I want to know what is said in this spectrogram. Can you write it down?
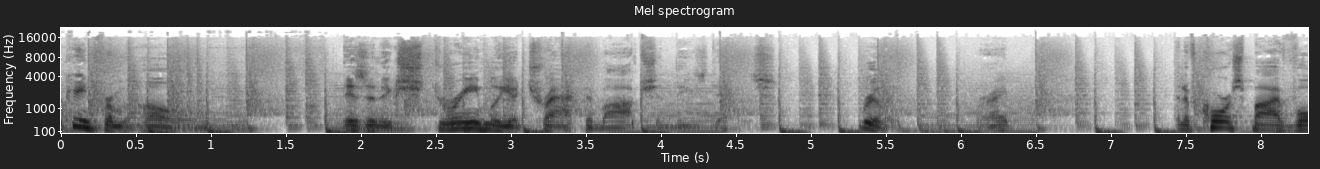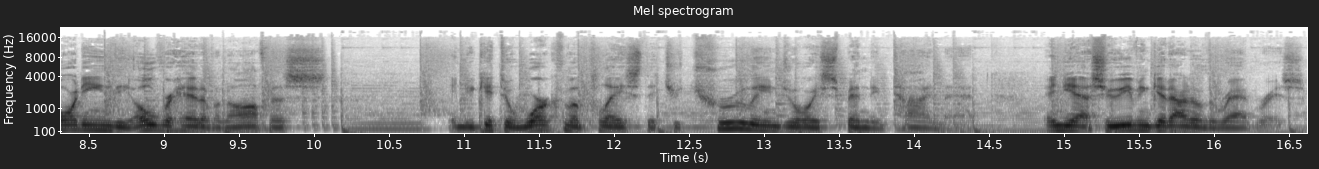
Working from home is an extremely attractive option these days. Really, right? And of course, by avoiding the overhead of an office, and you get to work from a place that you truly enjoy spending time at. And yes, you even get out of the rat race.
